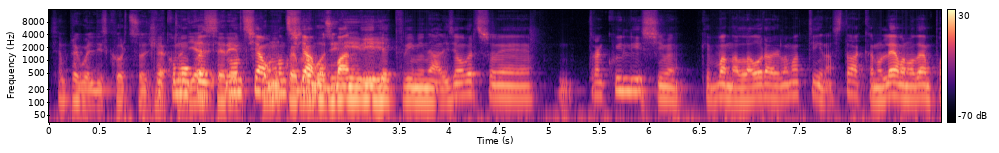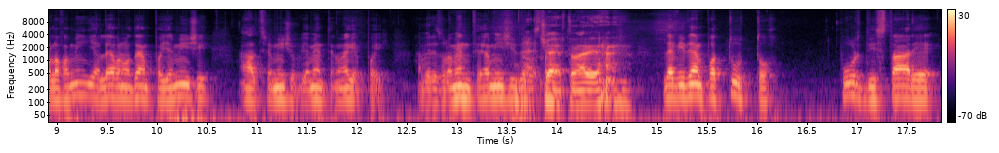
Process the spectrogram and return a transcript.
Sempre quel discorso, Che certo, comunque di essere non siamo, non siamo banditi e criminali, siamo persone tranquillissime che vanno a lavorare la mattina, staccano, levano tempo alla famiglia, levano tempo agli amici, altri amici ovviamente, non è che puoi avere solamente amici dello Eh, stadio. certo, la- levi tempo a tutto pur di stare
